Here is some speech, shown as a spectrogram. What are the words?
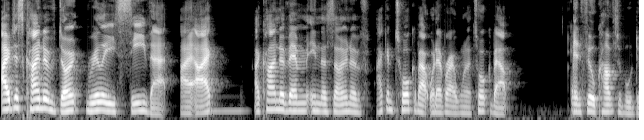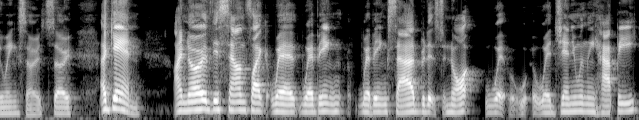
I just kind of don't really see that. I I I kind of am in the zone of I can talk about whatever I want to talk about and feel comfortable doing so. So again, I know this sounds like we're we're being we're being sad, but it's not. We're we're genuinely happy,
